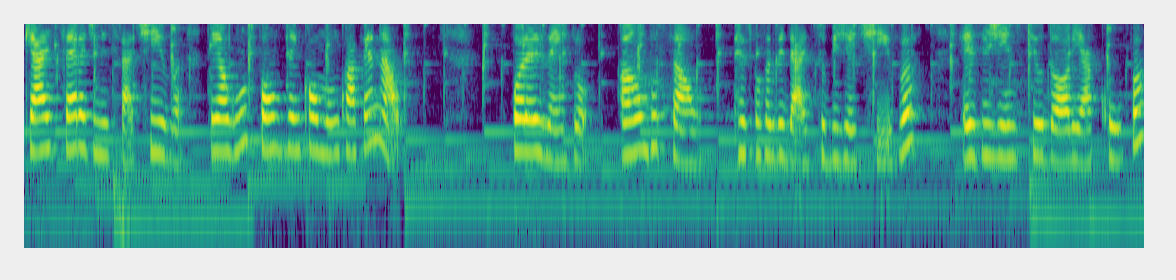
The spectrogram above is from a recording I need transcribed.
que a esfera administrativa tem alguns pontos em comum com a penal, por exemplo, ambos são responsabilidade subjetiva, exigindo-se o dolo e a culpa,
